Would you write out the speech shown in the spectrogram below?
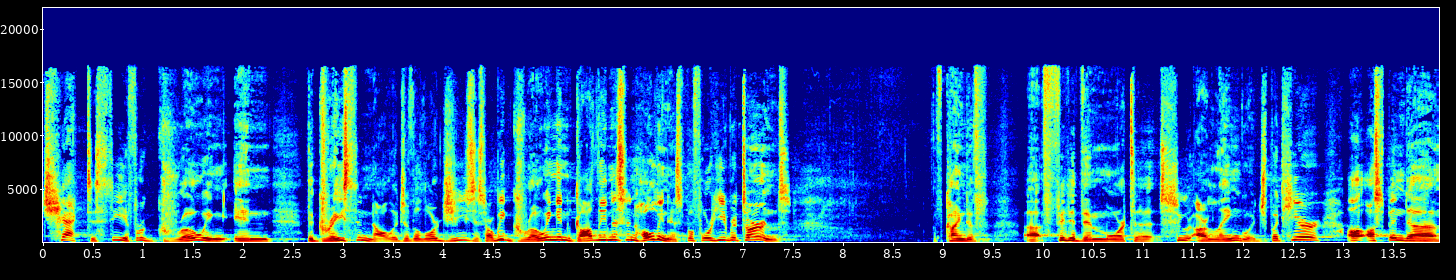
check to see if we're growing in the grace and knowledge of the Lord Jesus. Are we growing in godliness and holiness before he returns? I've kind of uh, fitted them more to suit our language. But here, I'll, I'll spend uh,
